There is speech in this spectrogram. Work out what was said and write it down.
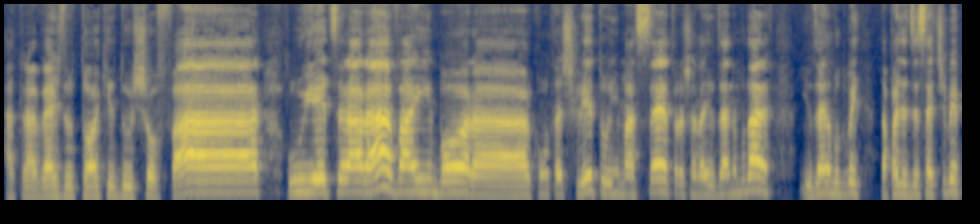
Através do toque do chofar, o Yetzirará vai embora. Como está escrito em Maset, Roshanai Yudaina Mudar, Yudaina Mudo bem, na página 17b,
